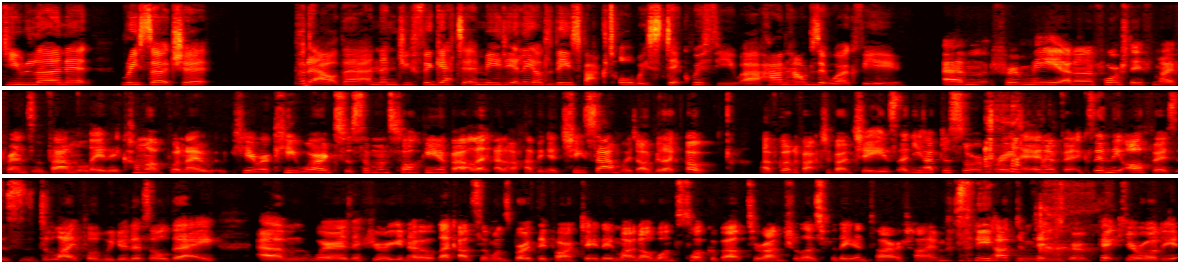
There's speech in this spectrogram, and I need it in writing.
do you learn it, research it, put it out there, and then do you forget it immediately, or do these facts always stick with you? Uh, Anne, how does it work for you? Um, for me, and unfortunately for my friends and family, they come up when I hear a keyword. So someone's talking about like I don't know having a cheese sandwich. I'll be like, oh, I've got a fact about cheese, and you have to sort of rein it in a bit. Because in the office, this is delightful. We do this all day. Um, whereas if you're, you know, like at someone's birthday party, they might not want to talk about tarantulas for the entire time. So you have to pick your pick your audience.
